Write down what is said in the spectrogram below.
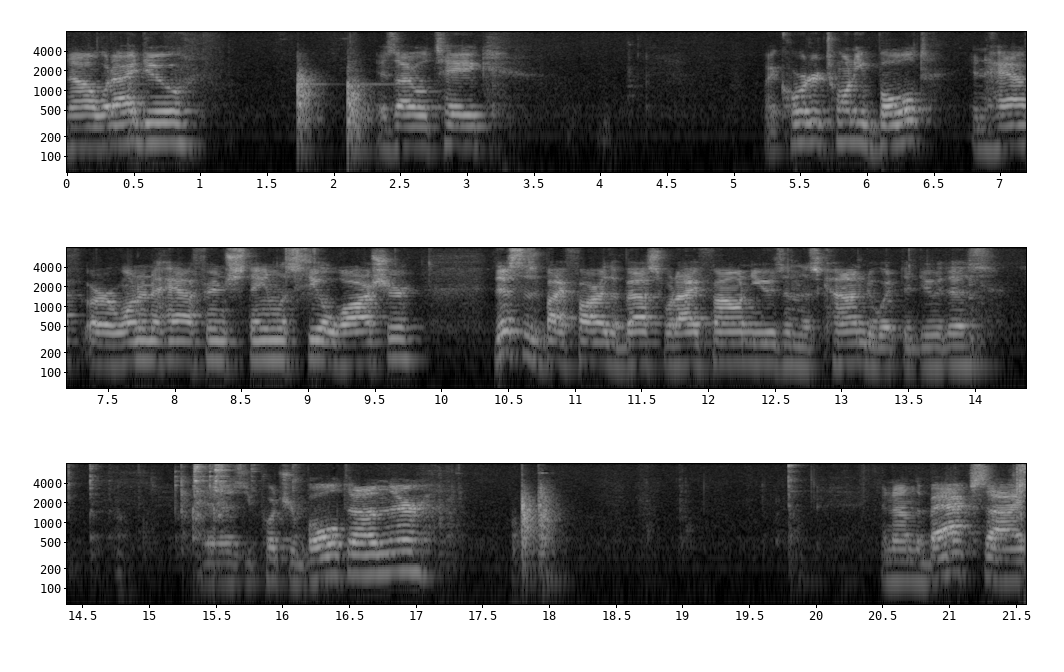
Now what I do is I will take my quarter 20 bolt and half or one and a half inch stainless steel washer. This is by far the best what I found using this conduit to do this is you put your bolt on there and on the back side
